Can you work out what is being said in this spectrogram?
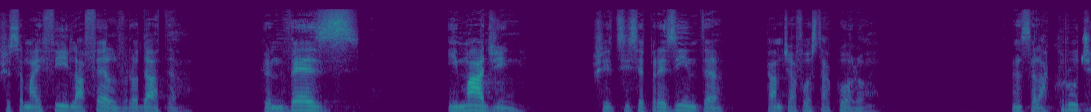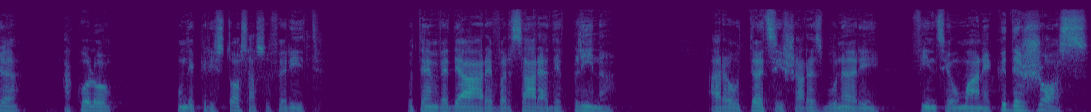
și să mai fii la fel vreodată. Când vezi imagini și ți se prezintă cam ce a fost acolo. Însă la cruce, acolo unde Hristos a suferit, putem vedea revărsarea de plină a răutății și a răzbunării ființei umane. Cât de jos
